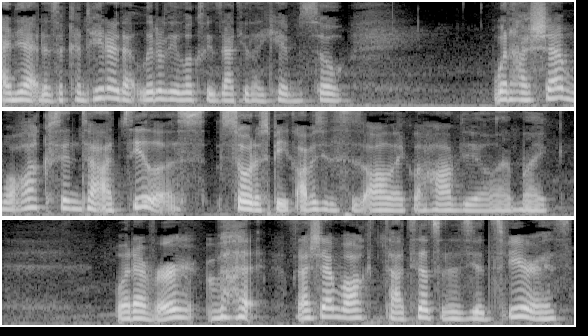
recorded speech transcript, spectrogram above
and yet it's a container that literally looks exactly like him. So when Hashem walks into Atzilus, so to speak, obviously this is all like Lahavdil and like whatever, but when Hashem walks into Atzilus and his Yud spheres,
